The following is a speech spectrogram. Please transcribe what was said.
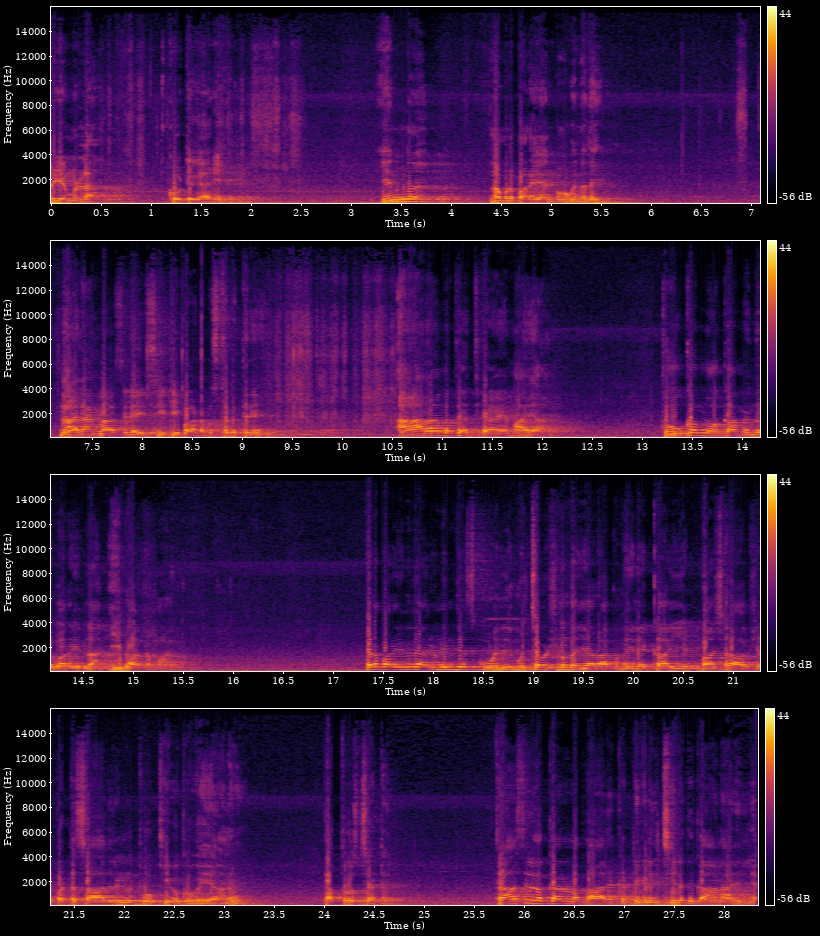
പ്രിയമുള്ള കൂട്ടുകാരെ ഇന്ന് നമ്മൾ പറയാൻ പോകുന്നത് നാലാം ക്ലാസ്സിലെ ഐ സി ടി പാഠപുസ്തകത്തിന് ആറാമത്തെ അധ്യായമായ തൂക്കം നോക്കാം എന്ന് പറയുന്ന ഈ ഭാഗമാണ്. ഇവിടെ പറയുന്നത് അരുണിന്റെ സ്കൂളിൽ ഉച്ചഭക്ഷണം തയ്യാറാക്കുന്നതിലേക്കായി ഹെഡ്മാസ്റ്റർ ആവശ്യപ്പെട്ട സാധനങ്ങൾ തൂക്കി വെക്കുകയാണ് പത്രോസ് ചേട്ടൻ. ത്രാസിൽ വെക്കാനുള്ള ഭാരക്കട്ടികളിൽ ചിലത് കാണാനില്ല.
